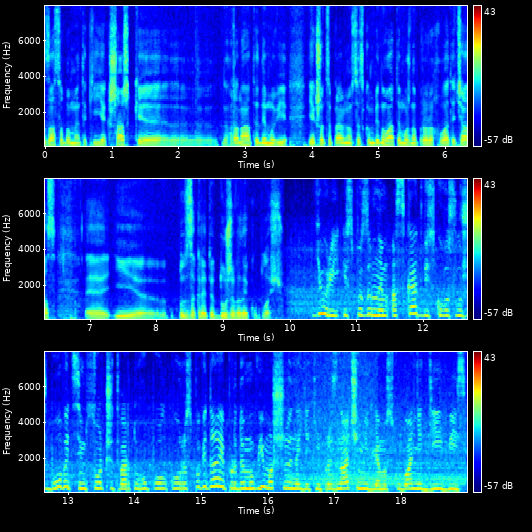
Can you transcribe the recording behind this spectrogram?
засобами, такі як шашки, е, гранати димові. Якщо це правильно все скомбінувати, можна прорахувати час е, і е, закрити дуже велику площу. Юрій із позивним Аскет, військовослужбовець 704-го полку, розповідає про димові машини, які призначені для маскування дій військ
